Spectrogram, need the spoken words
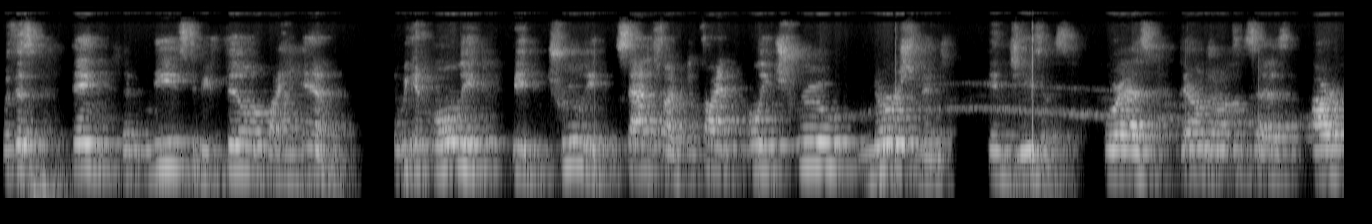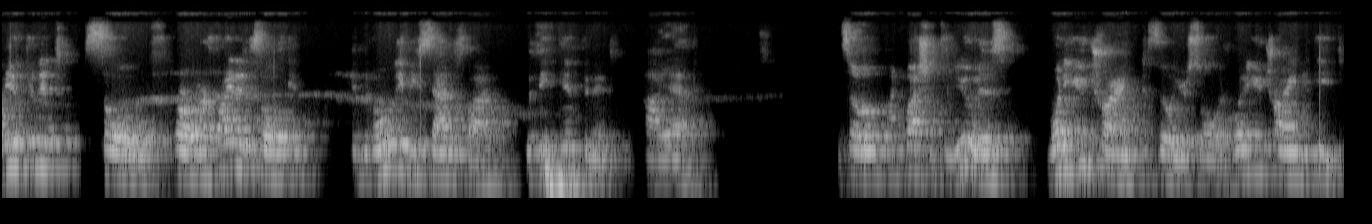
with this thing that needs to be filled by Him. That we can only be truly satisfied. We can find only true nourishment in Jesus. Whereas Darrell Johnson says, our infinite souls, or our finite souls, can, can only be satisfied with the infinite I am. And so my question for you is, what are you trying to fill your soul with? What are you trying to eat?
